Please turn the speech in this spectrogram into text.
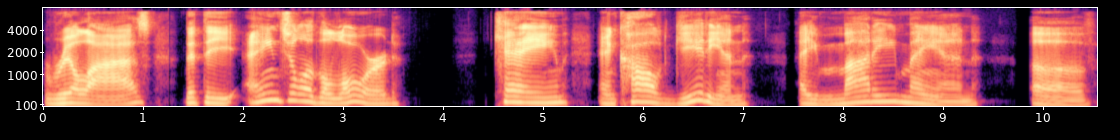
realize that the angel of the Lord came and called Gideon a mighty man of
